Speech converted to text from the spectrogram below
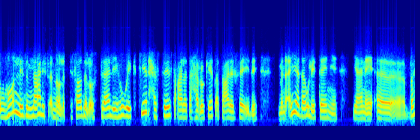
وهون لازم نعرف إنه الاقتصاد الأسترالي هو كثير حساس على تحركات أسعار الفائدة من أي دولة ثانية يعني آه بس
